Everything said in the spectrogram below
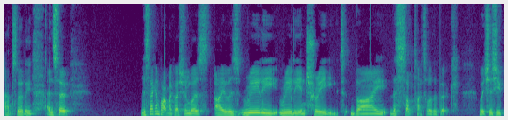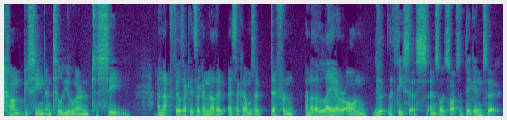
Absolutely. And so the second part of my question was I was really, really intrigued by the subtitle of the book, which is You Can't Be Seen Until You Learn to See and that feels like it's like another it's like almost a different another layer on the, the thesis and so it starts to dig into it.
